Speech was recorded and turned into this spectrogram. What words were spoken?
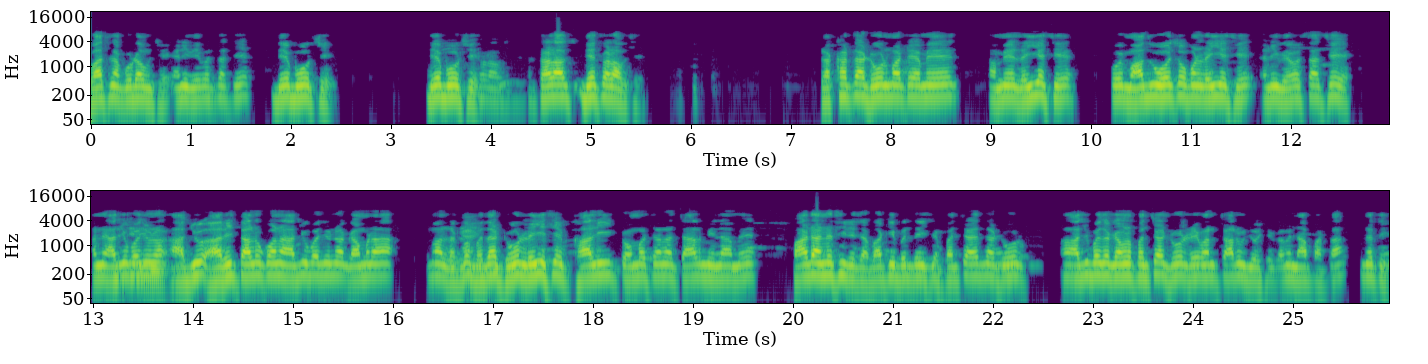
ઘાસના ગોડાઉન છે. એની વ્યવસ્થા છે બે બોર છે. બે બોર છે. તળાવ બે તળાવ છે. રખડતા ઢોર માટે અમે અમે લઈએ છીએ. કોઈ માદું હોય તો પણ લઈએ છીએ. એની વ્યવસ્થા છે. અને આજુબાજુના આજુ હારી તાલુકાના આજુબાજુના ગામડામાં લગભગ બધા ઢોર લઈએ છીએ. ખાલી ચોમાસાના ચાર મહિના અમે પાડા નથી લેતા બાકી બધા છે. પંચાયતના ઢોર આજુબાજુ ગામના પંચાયત ઢોર લેવાનું ચાલુ જ હોય છે. અમે ના પાડતા નથી.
